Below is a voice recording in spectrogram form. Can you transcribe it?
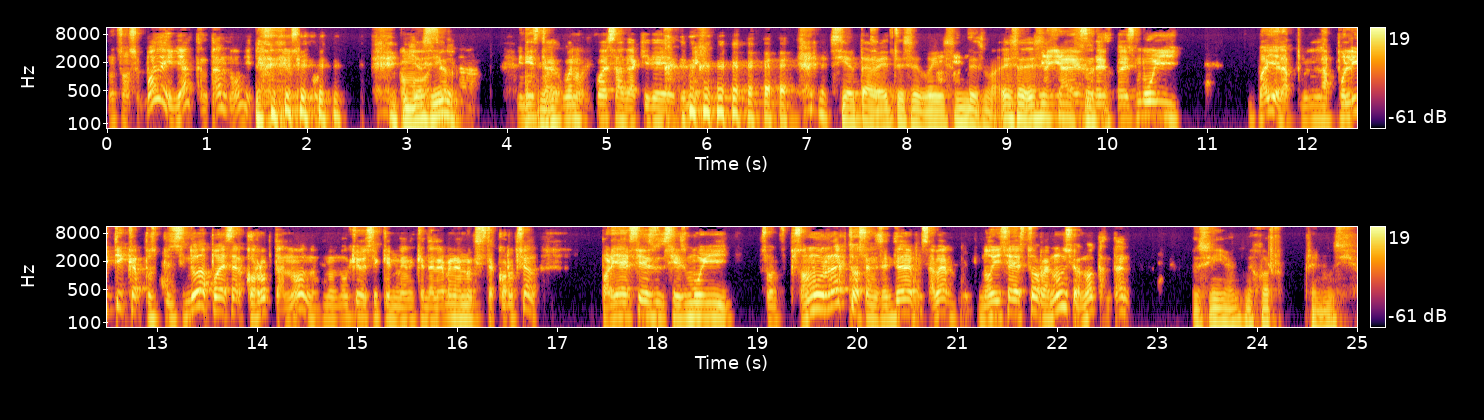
no se puede y ya, cantando. Y, yo sigo. Ministra, bueno, jueza de aquí de, México. Ciertamente ese güey es un desmadre. Es, es, muy, vaya, la, política, pues, pues, sin duda puede ser corrupta, ¿no? No, no, quiero decir que en, Alemania no existe corrupción. Por ahí sí es, sí es muy, son, son muy rectos en el sentido de, pues, a ver, no dice esto, renuncio, ¿no? Tan, tan. Pues sí, mejor renuncio.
